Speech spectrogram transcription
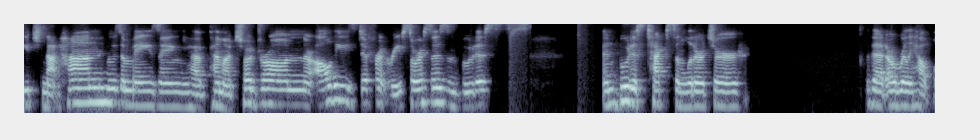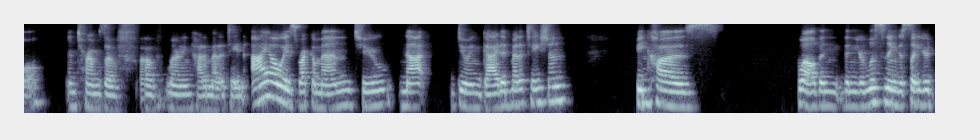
Thich Nhat Hanh, who's amazing. You have Pema Chodron. There are all these different resources and Buddhists and Buddhist texts and literature that are really helpful in terms of, of learning how to meditate. I always recommend to not doing guided meditation mm-hmm. because well then then you're listening to so you're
